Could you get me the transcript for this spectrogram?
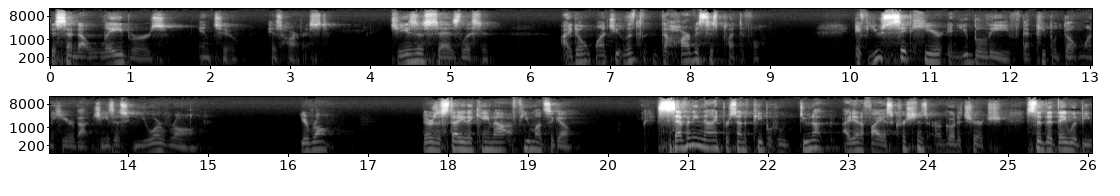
to send out laborers into his harvest. Jesus says, Listen, I don't want you, the harvest is plentiful. If you sit here and you believe that people don't want to hear about Jesus, you're wrong. You're wrong. There's a study that came out a few months ago. 79% of people who do not identify as Christians or go to church said that they would be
